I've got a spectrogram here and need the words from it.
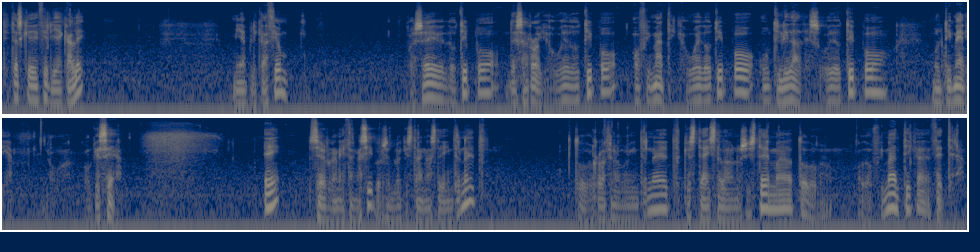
Ti tens que dicirlle calé. Mi aplicación pois é do tipo desarrollo, ou é do tipo ofimática, ou é do tipo utilidades, ou é do tipo multimedia, o que sea. E se organizan así, por exemplo, aquí están as de internet, todo relacionado con internet, que está instalado no sistema, todo o de ofimática, etcétera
